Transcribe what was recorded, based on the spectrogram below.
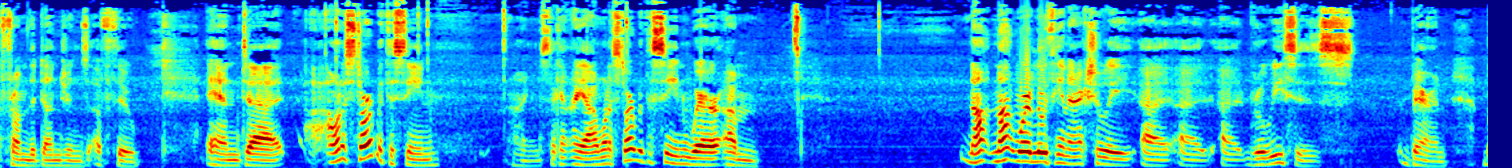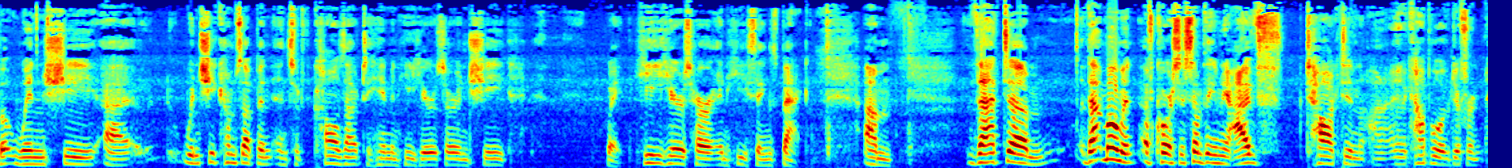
from the dungeons of Thu. And uh, I want to start with the scene. Hang on a second. Yeah, I want to start with the scene where, um, not not where Luthien actually uh, uh, uh releases Beren, but when she uh, when she comes up and, and sort of calls out to him, and he hears her, and she wait, he hears her, and he sings back. Um, that um, that moment, of course, is something I've talked in uh, in a couple of different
